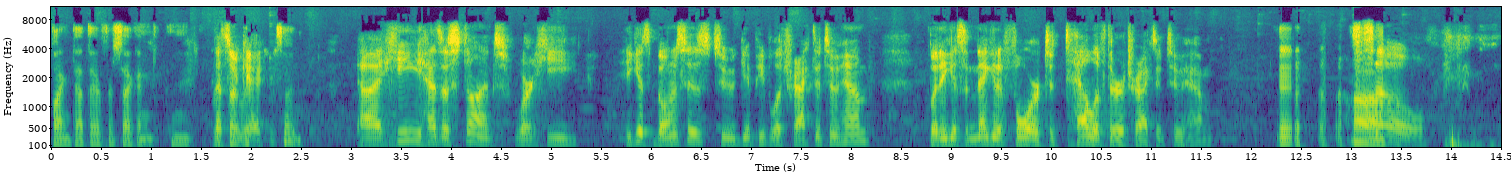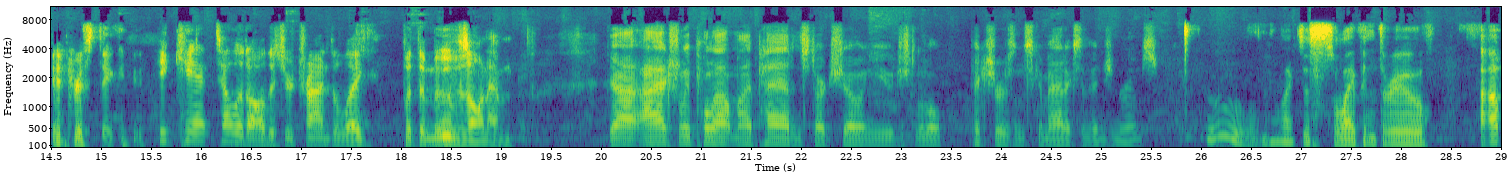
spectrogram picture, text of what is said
blanked out there for a second. That's Repeat what okay. You said. Uh, he has a stunt where he he gets bonuses to get people attracted to him, but he gets a negative four to tell if they're attracted to him. Huh. So Interesting. he can't tell it all that you're trying to like put the moves on him. Yeah, I actually pull out my pad and start showing you just little pictures and schematics of engine rooms. Ooh, like just swiping through. Um,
